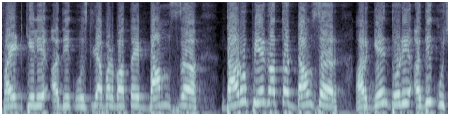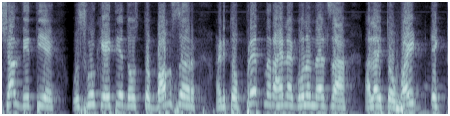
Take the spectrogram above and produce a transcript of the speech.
फाइट केली अधिक उचली आपण पाहतोय बाम्स दारू पिएगा तो डाउन्सर और गेंद थोडी अधिक उछाल देतीये. उसको कहती है दोस्तों बाउंसर आणि तो प्रयत्न राहिला गोलंदाजचा. आलाय तो वाईट एक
